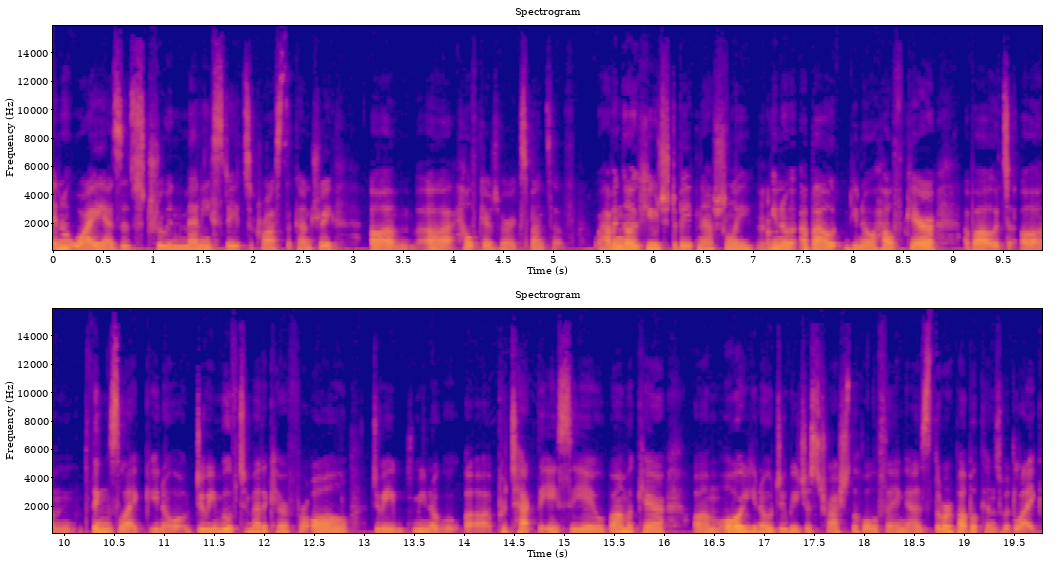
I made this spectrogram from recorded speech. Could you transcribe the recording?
in Hawaii, as it's true in many states across the country, um, uh, healthcare is very expensive. We're having a huge debate nationally, you know, about you know healthcare, about um, things like you know, do we move to Medicare for all? Do we you know uh, protect the ACA, Obamacare, um, or you know, do we just trash the whole thing as the Republicans would like?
